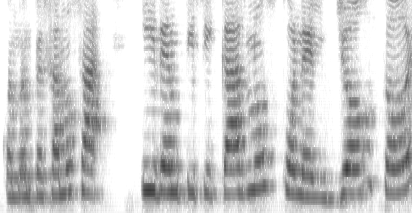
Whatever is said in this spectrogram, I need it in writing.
Cuando empezamos a identificarnos con el yo soy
